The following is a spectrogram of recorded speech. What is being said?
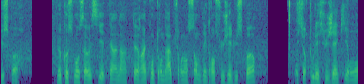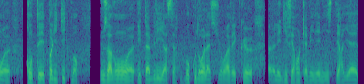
du sport. Le Cosmos a aussi été un acteur incontournable sur l'ensemble des grands sujets du sport et sur tous les sujets qui ont compté politiquement. Nous avons euh, établi beaucoup de relations avec euh, euh, les différents cabinets ministériels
